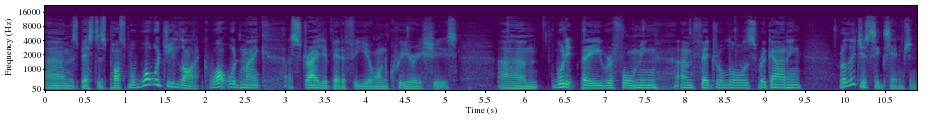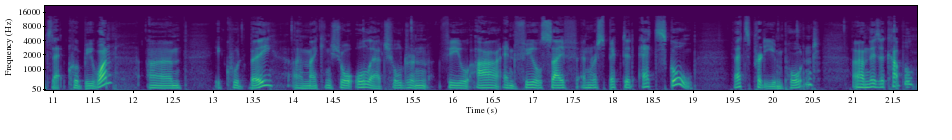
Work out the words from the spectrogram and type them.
um, as best as possible. What would you like? What would make Australia better for you on queer issues? Um, would it be reforming um, federal laws regarding religious exemptions? That could be one. It could be uh, making sure all our children feel are and feel safe and respected at school. That's pretty important. Um, there's a couple.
